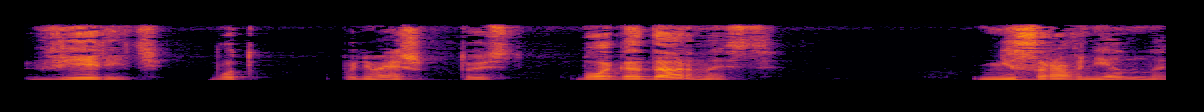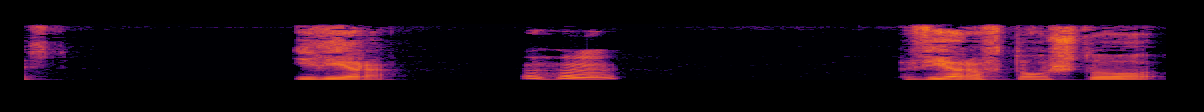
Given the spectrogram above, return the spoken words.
верить. Вот, понимаешь, то есть благодарность, несравненность и вера. Угу. вера в то, что...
